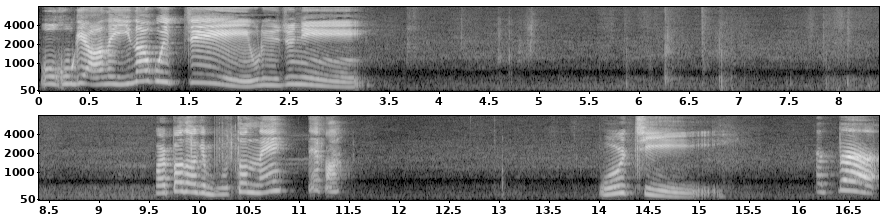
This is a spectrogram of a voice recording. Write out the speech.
어, 거기 안에 인하고 있지, 우리 유준이. 발바닥에 묻었네? 떼봐. 옳지. 아빠,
